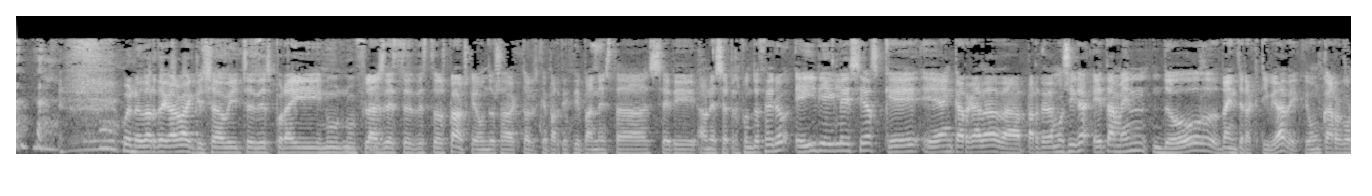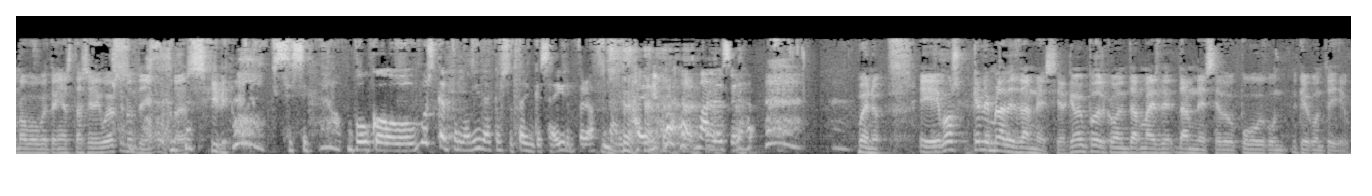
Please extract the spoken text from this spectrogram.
bueno, Darte Galván, que xa o vichedes por aí nun, nun flash deste, destes planos, que é un dos actores que participan nesta serie a un 3.0, e Iria Iglesias, que é a encargada da parte da música e tamén do da interactividade, que é un cargo novo que ten esta serie web que non teña outras serie sí, sí, un pouco búscate pola vida que isto ten que sair, pero ao final sai, malo será. Bueno, eh, vos que lembrades da amnesia? Que me podes comentar máis de, da amnesia do pouco que, con, que contei eu?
